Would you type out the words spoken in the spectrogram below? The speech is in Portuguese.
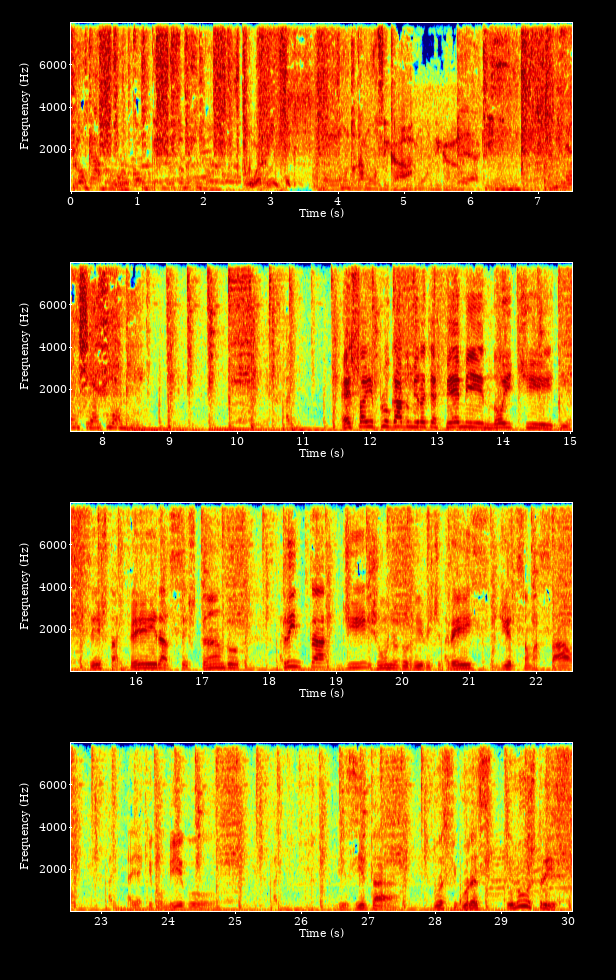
Plugado com Pedro Sobrinho. O mundo da música é aqui. Mirante FM. É isso aí, plugado Mirante FM, noite de sexta-feira, sextando, 30 de junho de 2023, dia de São Marçal. Aí aqui comigo visita duas figuras ilustres.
